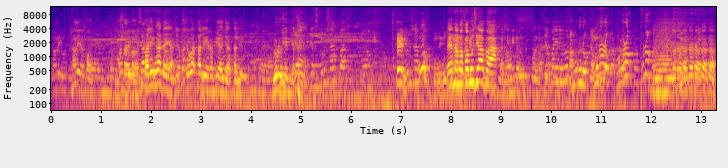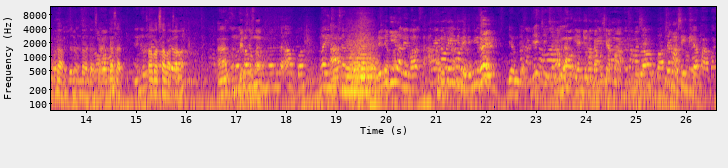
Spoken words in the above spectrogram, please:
Tali ya bang? Mana tali bang? Tali nggak ada ya? Coba tali Raffi aja tali. Lurusin kakinya. Ben. Eh nama kamu siapa? Kamu duduk, kamu duduk, duduk, duduk. Udah, udah, udah, udah, udah, udah, udah, udah, udah, sabar, sabar, sabar, sabar, sabar. Ben sama. Ini gila nih, Pak. Hei, Diam, diam. Dia kamu yang nyuruh kamu siapa? Siapa sini? Siapa abang?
